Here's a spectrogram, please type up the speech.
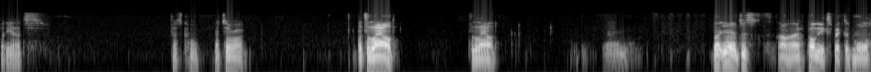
but yeah, that's that's cool. That's all right. That's allowed. It's allowed. Um, but yeah, just I don't know. Probably expected more.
